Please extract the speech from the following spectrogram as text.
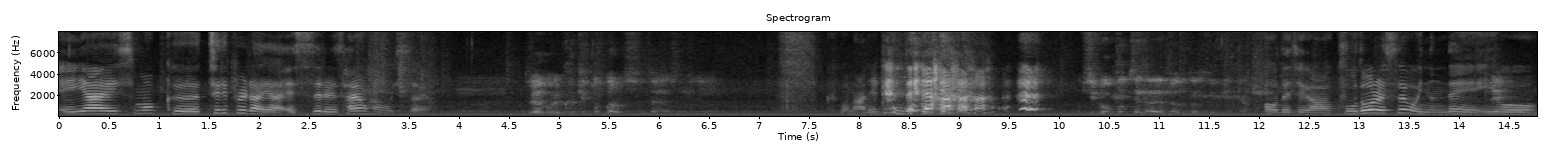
AI 스모크 트리플 다이아 S를 사용하고 있어요. 음, 드라이버를 그렇게 똑바로 치신다는 소문이 그건 아닐 텐데. 혹시 로프트는 몇 도 쓰고 계세요? 어, 네, 제가 구도를 쓰고 있는데 이거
